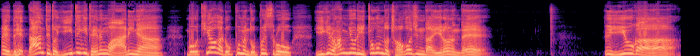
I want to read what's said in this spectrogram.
아니 내, 나한테 더 이득이 되는 거 아니냐 뭐 티어가 높으면 높을수록 이길 확률이 조금 더 적어진다 이러는데 그 이유가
